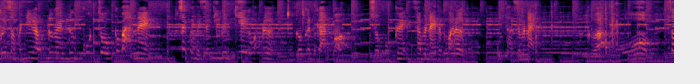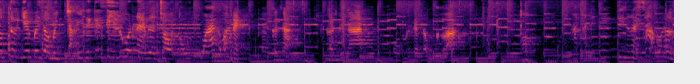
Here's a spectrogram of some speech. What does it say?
bây giờ phải đi đâu đường này đường cụt rồi các bạn này. Chắc là mình sẽ đi bên kia các bạn ơi. Chúng có cần gắn bỏ. Rồi ok sang bên này thôi các bạn ơi. Đi thẳng sang bên này. Cửa. Ồ sao tự nhiên bây giờ mình chẳng nhìn thấy cái gì luôn này? Bây giờ trời tối quá các bạn này. Đây, cần gạt cần gạt ồ cần gạt đóng cửa. Ồ à, đi, đi, đi này sao các bạn ơi?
